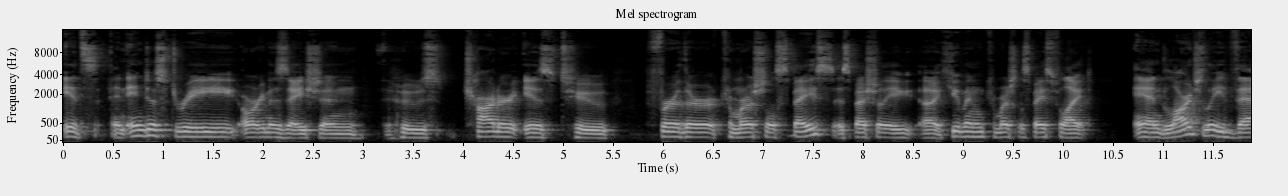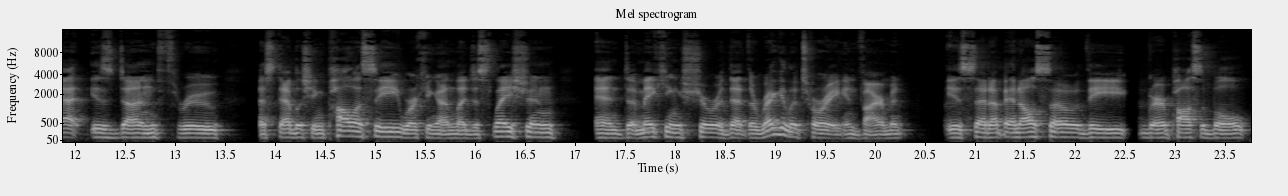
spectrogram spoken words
it's an industry organization whose charter is to further commercial space, especially uh, human commercial space flight. And largely that is done through establishing policy, working on legislation, and uh, making sure that the regulatory environment is set up and also the where possible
